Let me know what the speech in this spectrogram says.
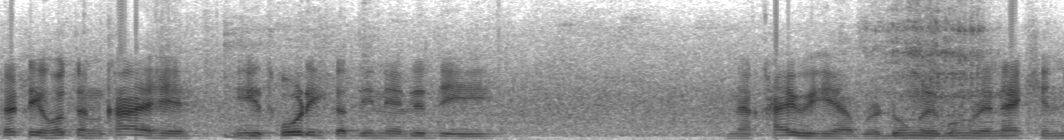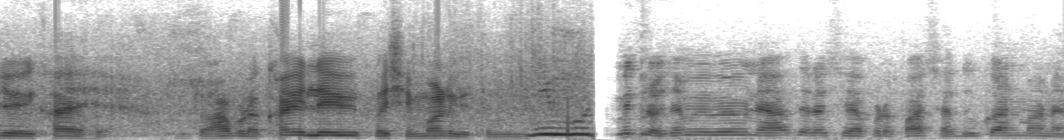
ટટી હોતન ખાય છે એ થોડીક દીને લીધી. ને ખાવી છે આપણે ડુંગળી બુંગળી નાખીને જોઈ ખાય છે તો આપણે ખાઈ લેવી પછી મળવી તમને. મિત્રો જમી આવતા છીએ આપણે પાછા દુકાનમાં ને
